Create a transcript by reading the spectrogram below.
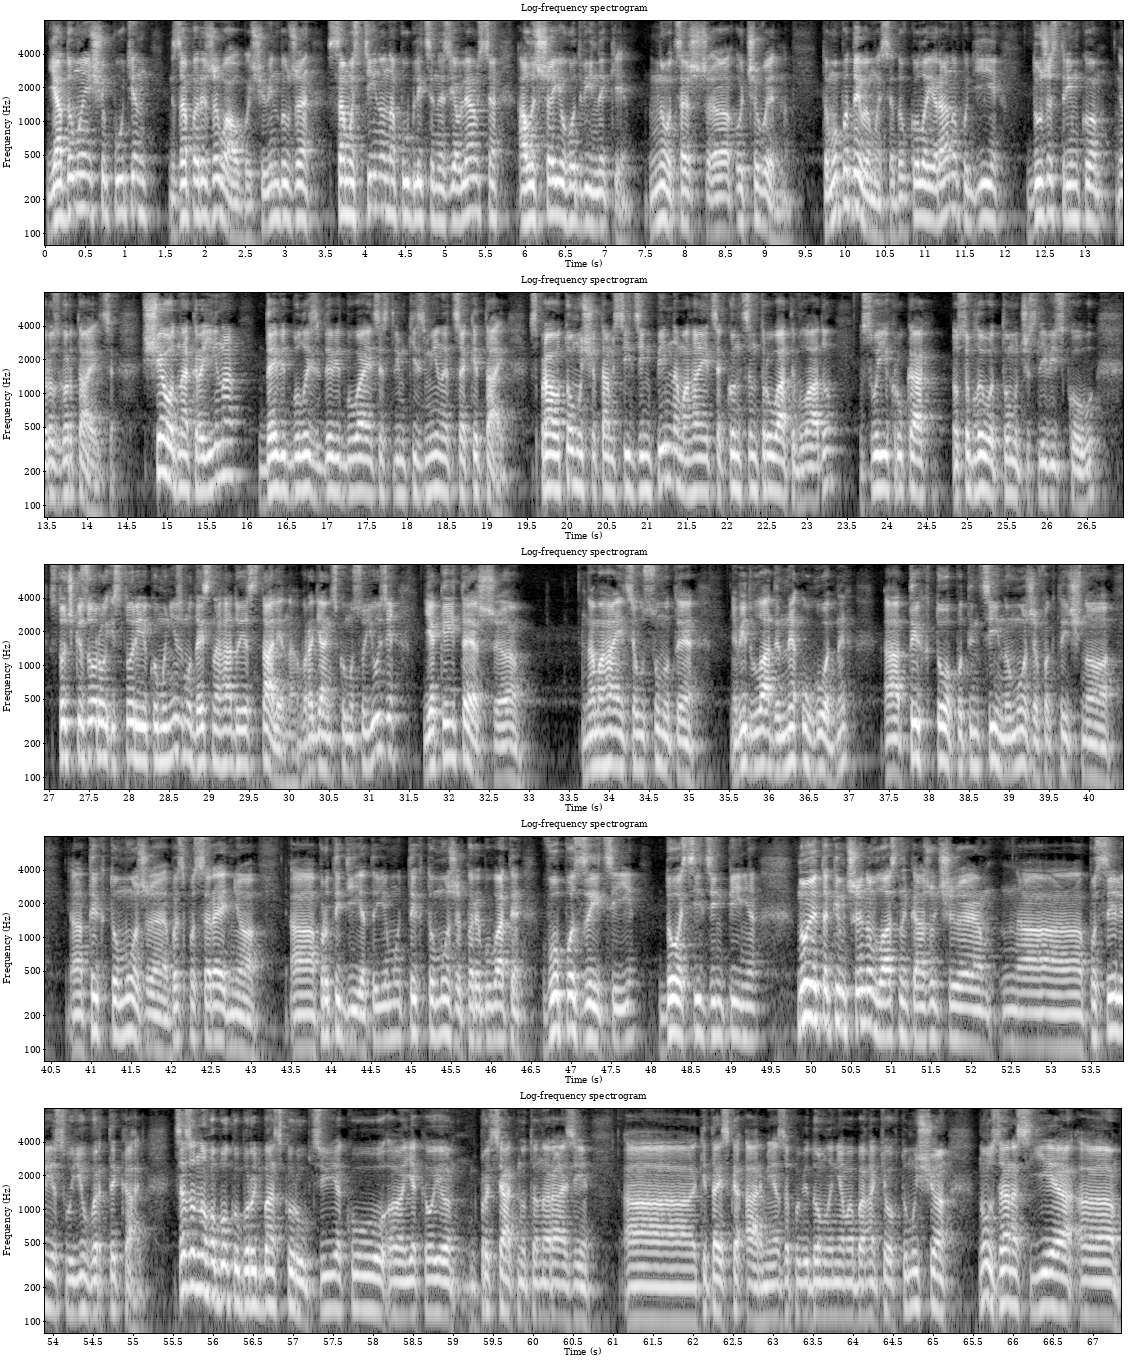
Я думаю, що Путін запереживав би, що він би вже самостійно на публіці не з'являвся, а лише його двійники. Ну це ж е, очевидно. Тому подивимося, довкола Ірану події дуже стрімко розгортаються. Ще одна країна, де відбулись, де відбуваються стрімкі зміни, це Китай. Справа в тому, що там Сі Цзіньпінь намагається концентрувати владу в своїх руках, особливо в тому числі військову. З точки зору історії комунізму, десь нагадує Сталіна в радянському Союзі, який теж е, намагається усунути від влади неугодних, тих, хто потенційно може фактично, тих, хто може безпосередньо протидіяти йому, тих, хто може перебувати в опозиції до Сі Цзіньпіня. Ну і таким чином, власне кажучи, посилює свою вертикаль. Це з одного боку боротьба з корупцією, яку, е, якою просякнута наразі китайська армія за повідомленнями багатьох, тому що ну зараз є а,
